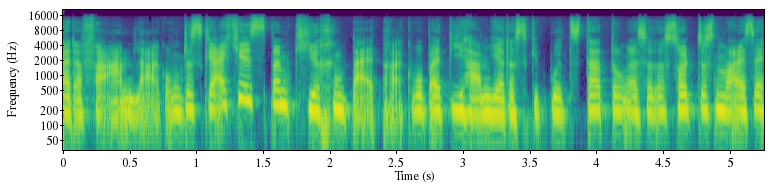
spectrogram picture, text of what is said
bei der Veranlagung. Das gleiche ist beim Kirchenbeitrag, wobei die haben ja das Geburtsdatum, also da sollte das normalerweise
